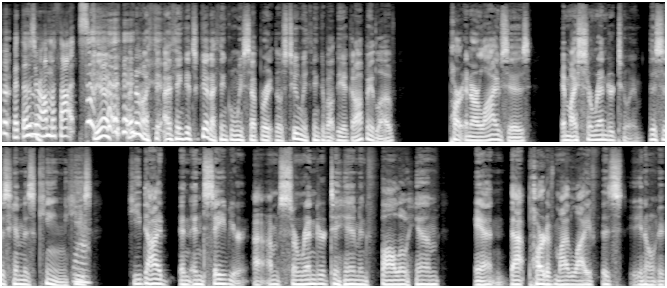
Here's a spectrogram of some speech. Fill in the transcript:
Uh, But those yeah. are all my thoughts. yeah, I know. I, th- I think it's good. I think when we separate those two and we think about the agape love part in our lives is, am I surrendered to him? This is him as king. He's, he died and, and savior. I, I'm surrendered to him and follow him. And that part of my life is, you know, it,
